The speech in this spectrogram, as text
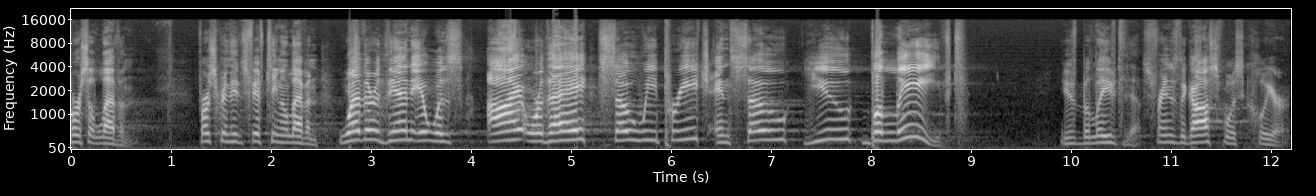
verse 11. 1 Corinthians 15 11. Whether then it was I or they, so we preach, and so you believed. You've believed this. Friends, the gospel is clear.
